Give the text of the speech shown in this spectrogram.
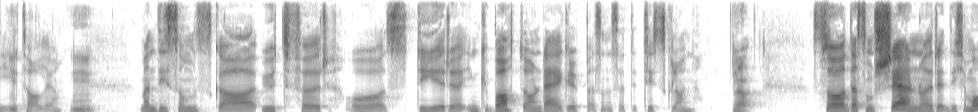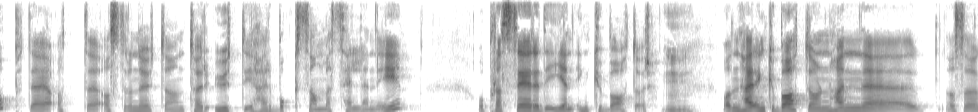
i Italia. Men de som skal utføre og styre inkubatoren, det er ei gruppe som sitter i Tyskland. Ja. Så det som skjer når de kommer opp, det er at eh, astronautene tar ut de her boksene med cellene i, og plasserer de i en inkubator. Og denne inkubatoren, han, eh, altså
